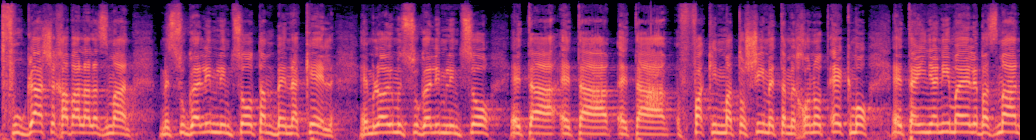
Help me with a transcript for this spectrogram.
תפוגה שחבל על הזמן. מסוגלים למצוא אותם בנקל. הם לא היו מסוגלים למצוא את ה... את ה... את ה fucking מטושים, את המכונות אקמו, את העניינים האלה בזמן,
